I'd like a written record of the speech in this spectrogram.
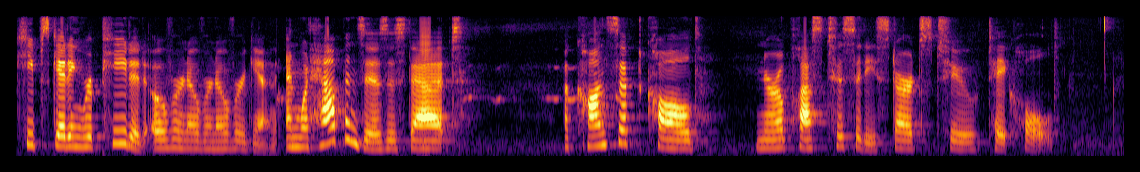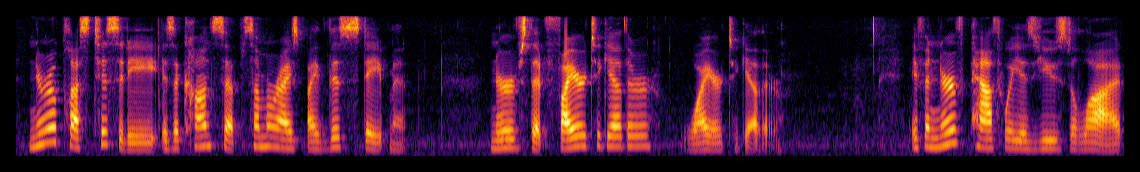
keeps getting repeated over and over and over again. And what happens is, is that a concept called neuroplasticity starts to take hold. Neuroplasticity is a concept summarized by this statement nerves that fire together wire together. If a nerve pathway is used a lot,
